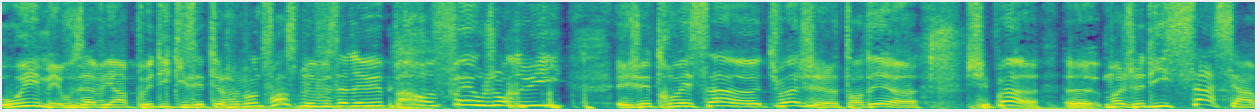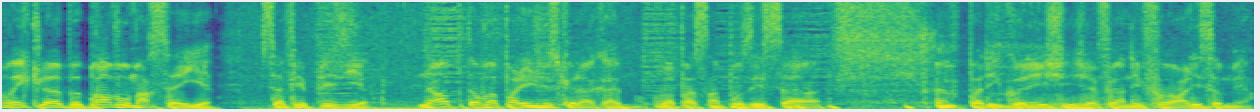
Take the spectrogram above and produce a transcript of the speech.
Oui, mais vous avez un peu dit qu'ils étaient champions de France, mais vous en avez pas refait aujourd'hui. Et j'ai trouvé ça, euh, tu vois, j'attendais, euh, je sais pas, euh, moi je dis ça, c'est un vrai club. Bravo Marseille, ça fait plaisir. Non, on va pas aller jusque là quand même. On va pas s'imposer ça. Pas déconner, j'ai déjà fait un effort. Allez sommaire.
